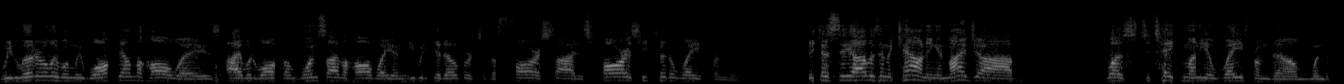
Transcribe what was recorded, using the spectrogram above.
We literally, when we walked down the hallways, I would walk on one side of the hallway and he would get over to the far side, as far as he could away from me. Because, see, I was in accounting and my job was to take money away from them when the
